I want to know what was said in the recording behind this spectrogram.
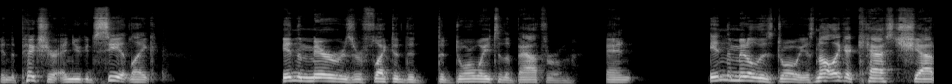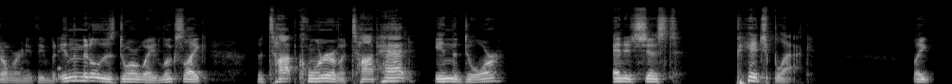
in the picture, and you could see it like." in the mirror is reflected the, the doorway to the bathroom and in the middle of this doorway it's not like a cast shadow or anything but in the middle of this doorway looks like the top corner of a top hat in the door and it's just pitch black like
